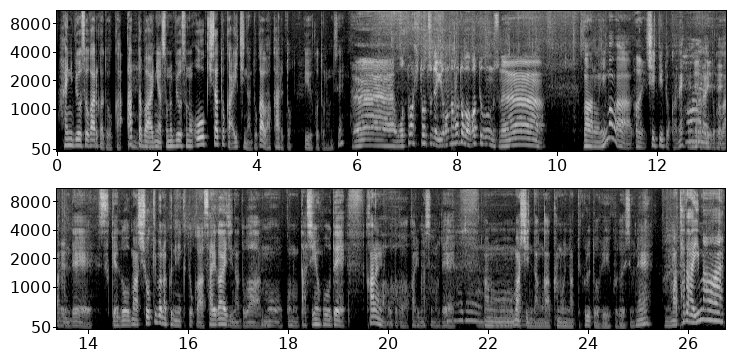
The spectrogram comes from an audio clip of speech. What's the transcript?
肺に病巣があるかどうかあった場合にはその病巣の大きさとか位置などが分かるということなんですね。へえ音一つでいろんなことが分かってくるんですね。まあ、あの今は CT とかね、はい、MRI とかがあるんですけど、まあ、小規模なクリニックとか災害時などはもうこの打診法でかなりのことが分かりますのであの、まあ、診断が可能になってくるということですよね。まあ、ただ今はやっ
